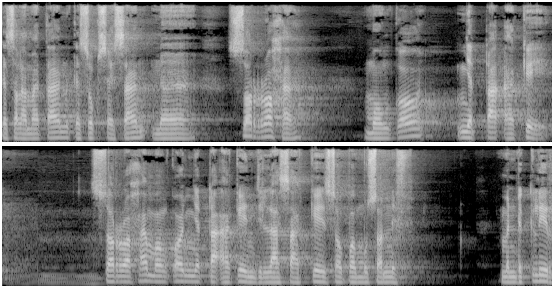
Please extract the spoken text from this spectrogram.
keselamatan, kesuksesan. Nah, sorroha mongko nyetakake. Sorroha mongko nyetakake jelasake sopo musonif. Mendeklir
